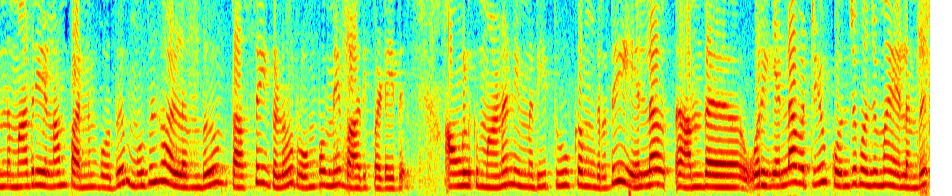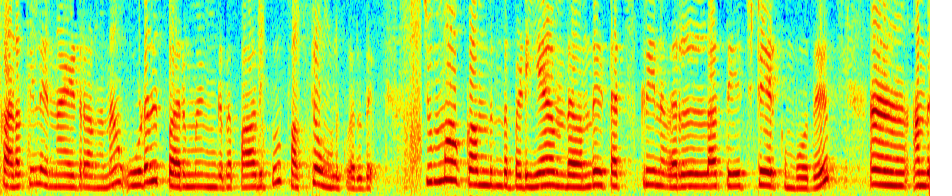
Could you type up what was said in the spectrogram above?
இந்த மாதிரி எல்லாம் பண்ணும்போது முதுகெலும்பும் தசைகளும் ரொம்பவுமே பாதிப்படையுது. அவங்களுக்கு மன நிம்மதி தூக்கம்ங்கிறது எல்லா அந்த ஒரு எல்லாவற்றையும் கொஞ்சம் கொஞ்சமாக இழந்து கடைசியில் என்ன ஆகிடுறாங்கன்னா உடல் பருமன்கிற பாதிப்பு ஃபஸ்ட்டு அவங்களுக்கு வருது. சும்மா உட்காந்துருந்தபடியே அந்த வந்து டச் ஸ்க்ரீனை விரலெல்லாம் தேய்ச்சிட்டே இருக்கும்போது அந்த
